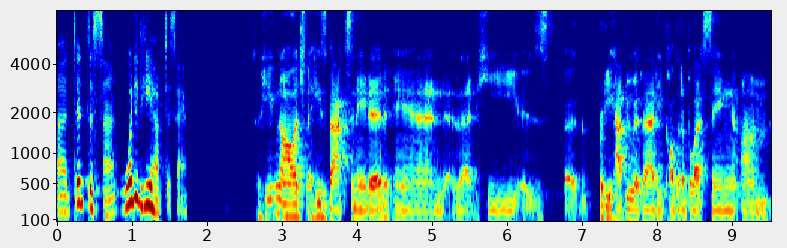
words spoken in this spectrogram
uh, did dissent. What did he have to say? So he acknowledged that he's vaccinated and that he is uh, pretty happy with that. He called it a blessing, um,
